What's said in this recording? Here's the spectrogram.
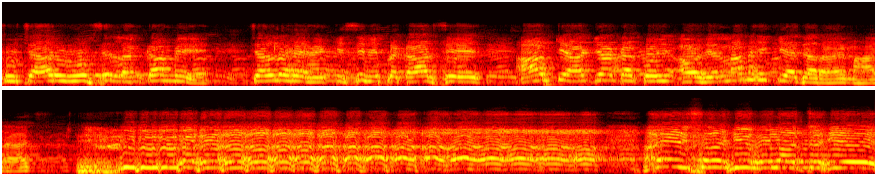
सुचारू रूप से लंका में चल रहे हैं। किसी भी प्रकार से आपकी आज्ञा का कोई अवहेलना नहीं किया जा रहा है महाराज। ऐसा ही होना चाहिए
